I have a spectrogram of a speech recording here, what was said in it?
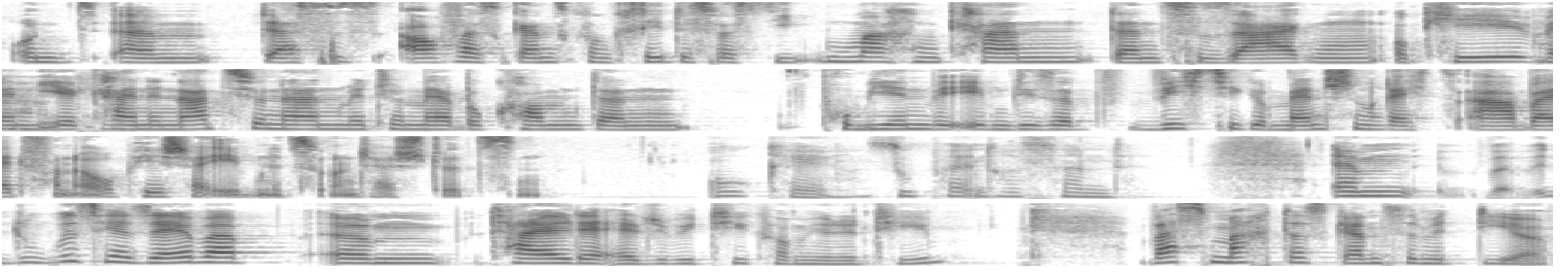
Und ähm, das ist auch was ganz Konkretes, was die EU machen kann, dann zu sagen, okay, wenn ah, okay. ihr keine nationalen Mittel mehr bekommt, dann probieren wir eben diese wichtige Menschenrechtsarbeit von europäischer Ebene zu unterstützen. Okay, super interessant. Ähm, du bist ja selber ähm, Teil der LGBT-Community. Was macht das Ganze mit dir?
